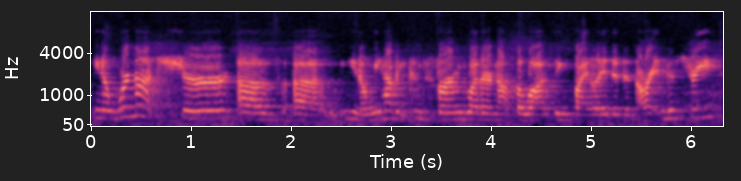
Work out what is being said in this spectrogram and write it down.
you know, we're not sure of, uh, you know, we haven't confirmed whether or not the law is being violated in our industry,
